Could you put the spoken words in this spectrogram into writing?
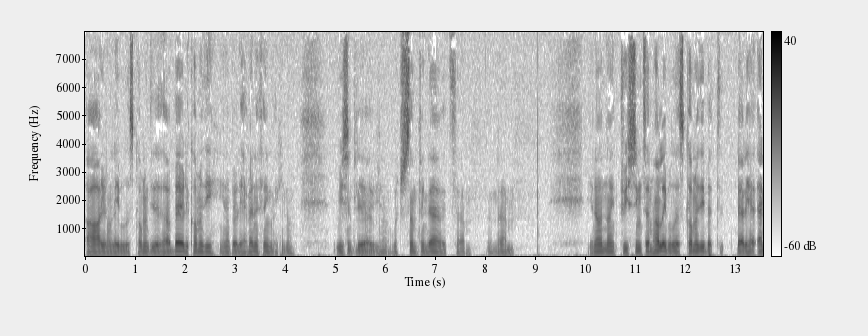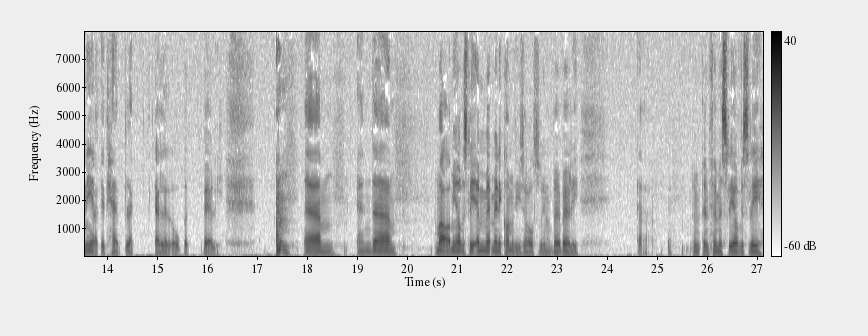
are you know labeled as comedy that are barely comedy. You know, barely have anything. Like you know, recently I you know watched something there. It's um and um you know Ninth Precinct somehow labeled as comedy, but it barely had any. Like it had like a little, but barely. um and um well, I mean, obviously, many comedies are also you know barely. Uh, infamously, obviously,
